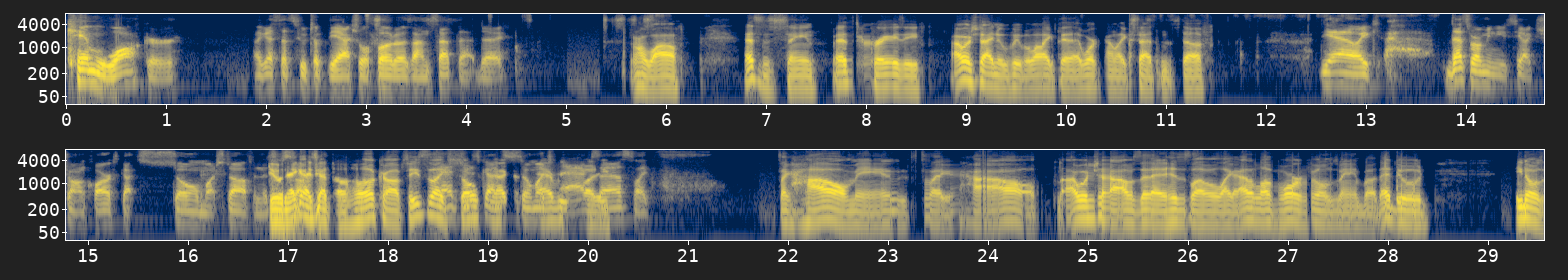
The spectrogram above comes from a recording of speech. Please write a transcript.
Kim Walker. I guess that's who took the actual photos on set that day. Oh wow, that's insane. That's crazy. I wish I knew people like that that worked on like sets and stuff. Yeah, like that's where I mean you see like Sean Clarke's got so much stuff, and Dude, that guy's got the hookups. He's like that so got so much everybody. access. Like It's like how, man. It's like how. I wish I was at his level. Like I love horror films, man, but that dude, he knows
